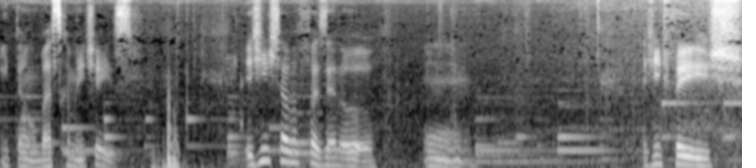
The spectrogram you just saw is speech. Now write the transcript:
Então, basicamente é isso. E a gente estava fazendo um. A gente fez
